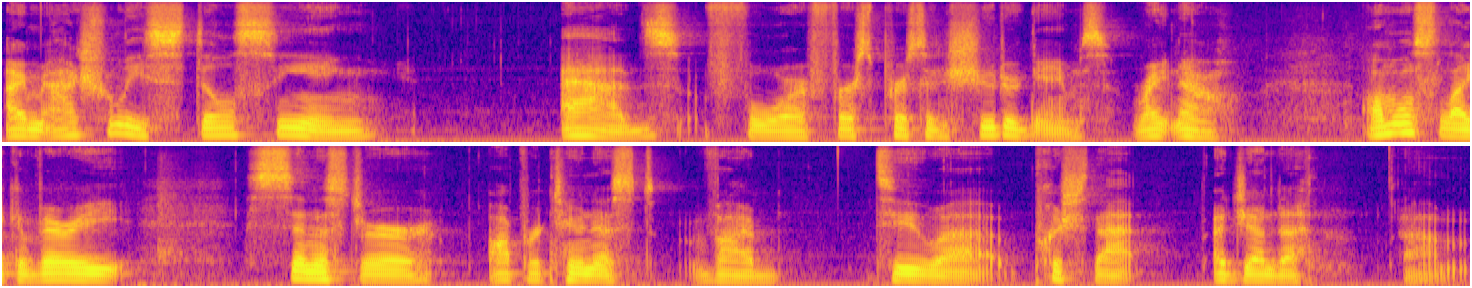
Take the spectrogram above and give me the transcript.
I'm actually still seeing ads for first person shooter games right now. Almost like a very sinister opportunist vibe to uh, push that agenda um,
